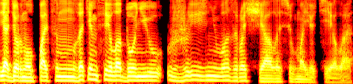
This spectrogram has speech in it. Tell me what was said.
Я дернул пальцем, затем всей ладонью жизнь возвращалась в мое тело.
